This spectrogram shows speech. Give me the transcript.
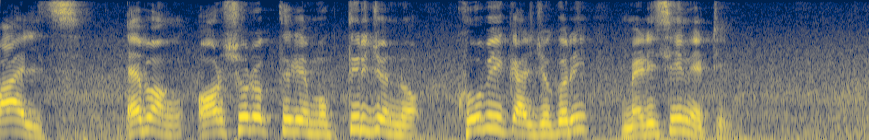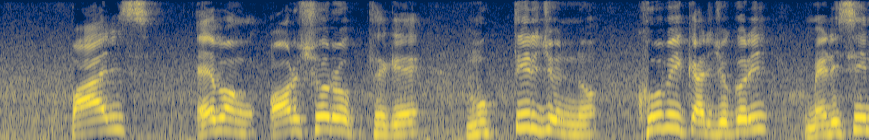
পাইলস এবং অর্শরোগ থেকে মুক্তির জন্য খুবই কার্যকরী মেডিসিন এটি। পাইলস এবং অর্শরোগ থেকে মুক্তির জন্য খুবই কার্যকরী মেডিসিন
